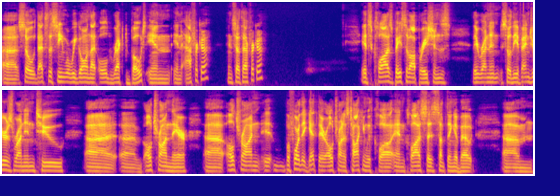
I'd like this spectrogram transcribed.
Uh, so that's the scene where we go on that old wrecked boat in in Africa, in South Africa. It's Klaue's base of operations. They run in, so the Avengers run into uh, uh, Ultron there. Uh, Ultron, it, before they get there, Ultron is talking with Klaue, and Klaue says something about um,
